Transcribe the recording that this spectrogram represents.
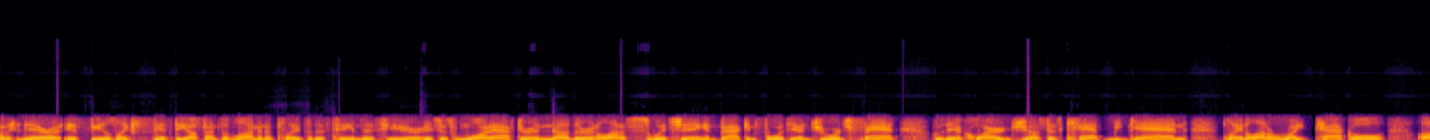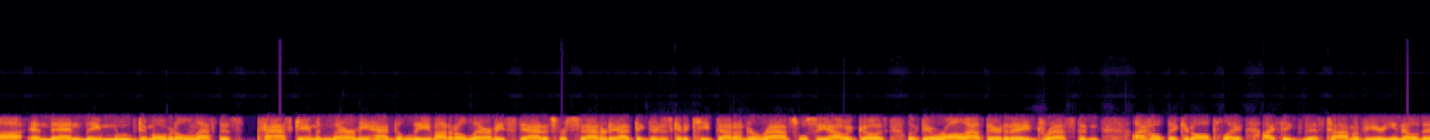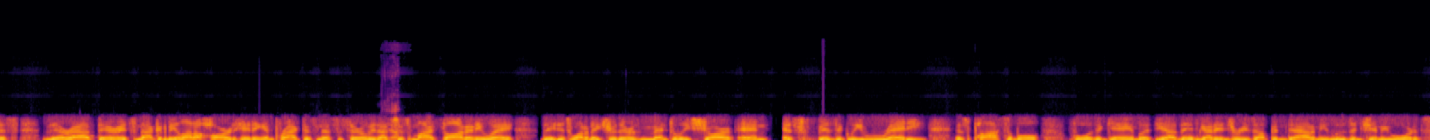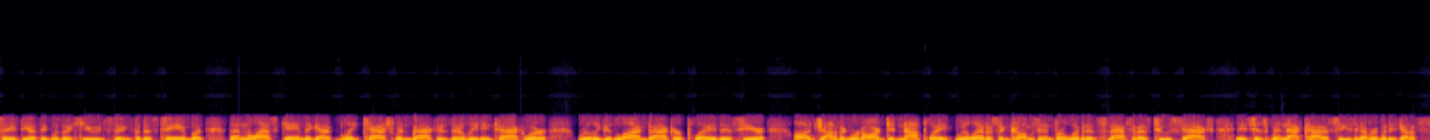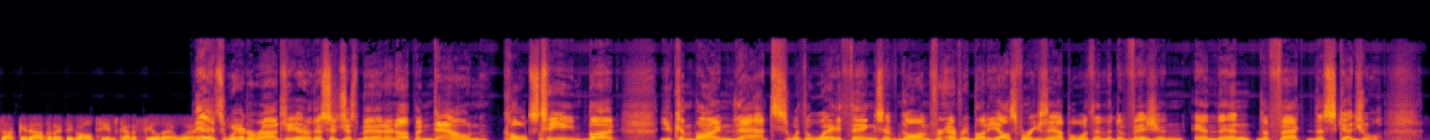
I mean, there it feels like 50 offensive linemen have played for this team this year. It's just one after another, and a lot of switching and back and forth. You had George Fant, who they acquired just as camp began, playing a lot of right tackle, uh, and then they moved him over to left this past game when Laremy had to leave. I don't know Laremy's status for Saturday. I think they're just going to keep that under wraps. We'll see how it goes. Look, they were all out there today, dressed, and I hope they could all play. I think this time of year, you know this, they're out there. It's not going to be a lot of hard hitting in practice necessarily. That's just my thought anyway. They just want to make sure they're as mentally sharp and as physically ready as possible for the game. But yeah, they've got injuries up and down. I mean, losing Jimmy Ward at safety, I think, was a huge thing for this team. But then the last game, they got Blake Cashman back, who's their leading tackler, really good linebacker play this year. Uh, Jonathan Greenard did not play. Will Anderson comes in for limited snaps and has two sacks. It's just been that kind of season. Everybody's got to suck it up, and I think all teams kind of feel that way. Yeah, it's weird around here. This has just been an up and down Colts team. But you combine that with the way things have gone for everybody else, for example, within the division, and then the fact the schedule.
